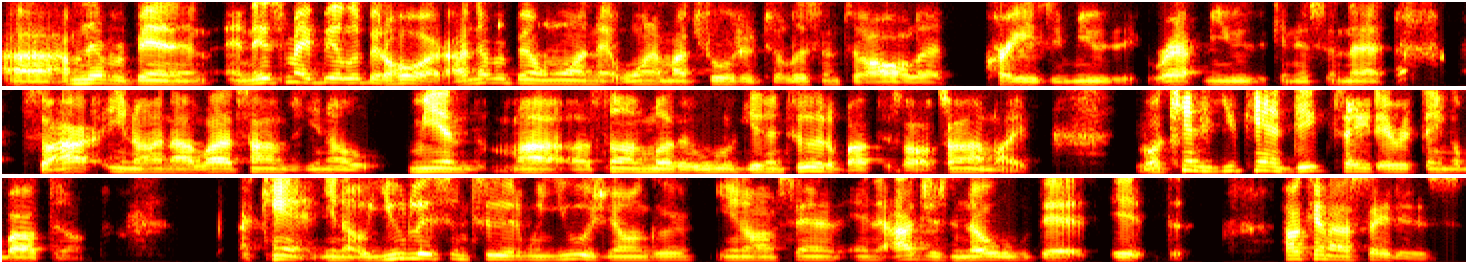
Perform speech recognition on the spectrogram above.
uh, I've never been, and this may be a little bit hard. I've never been one that wanted my children to listen to all that crazy music, rap music, and this and that. So I, you know, and a lot of times, you know, me and my uh, son's mother, we would get into it about this all the time. Like, well, Kenny, you can't dictate everything about them. I can't, you know, you listened to it when you was younger, you know what I'm saying? And I just know that it how can I say this?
